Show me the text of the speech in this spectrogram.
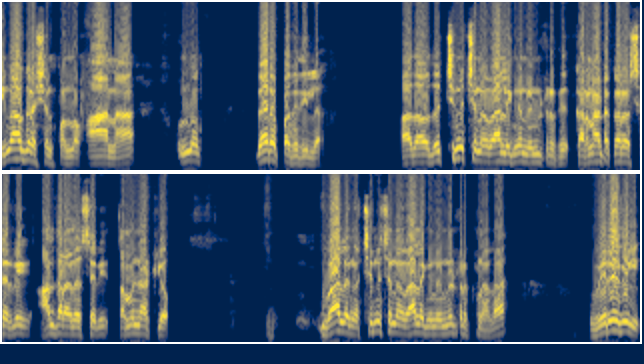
இனாகுரேஷன் பண்ணோம். ஆனால் இன்னும் வேற பகுதியில். அதாவது சின்ன சின்ன வேலைங்க நின்றுட்டுருக்கு கர்நாடகாவில் சரி ஆந்திராவில் சரி தமிழ்நாட்டிலும் வேலைங்க சின்ன சின்ன வேலைங்க நின்றுட்டு இருக்கனால விரைவில்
